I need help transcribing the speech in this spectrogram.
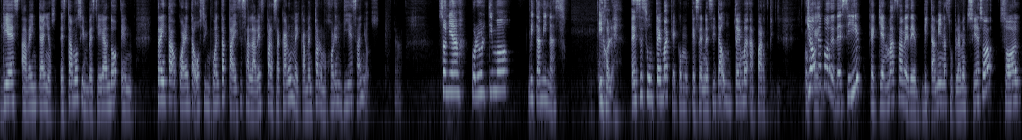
10 a 20 años. Estamos investigando en 30 o 40 o 50 países a la vez para sacar un medicamento a lo mejor en 10 años. Sonia, por último, vitaminas. Híjole, ese es un tema que como que se necesita un tema aparte. Yo debo de decir que quien más sabe de vitaminas, suplementos y eso son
